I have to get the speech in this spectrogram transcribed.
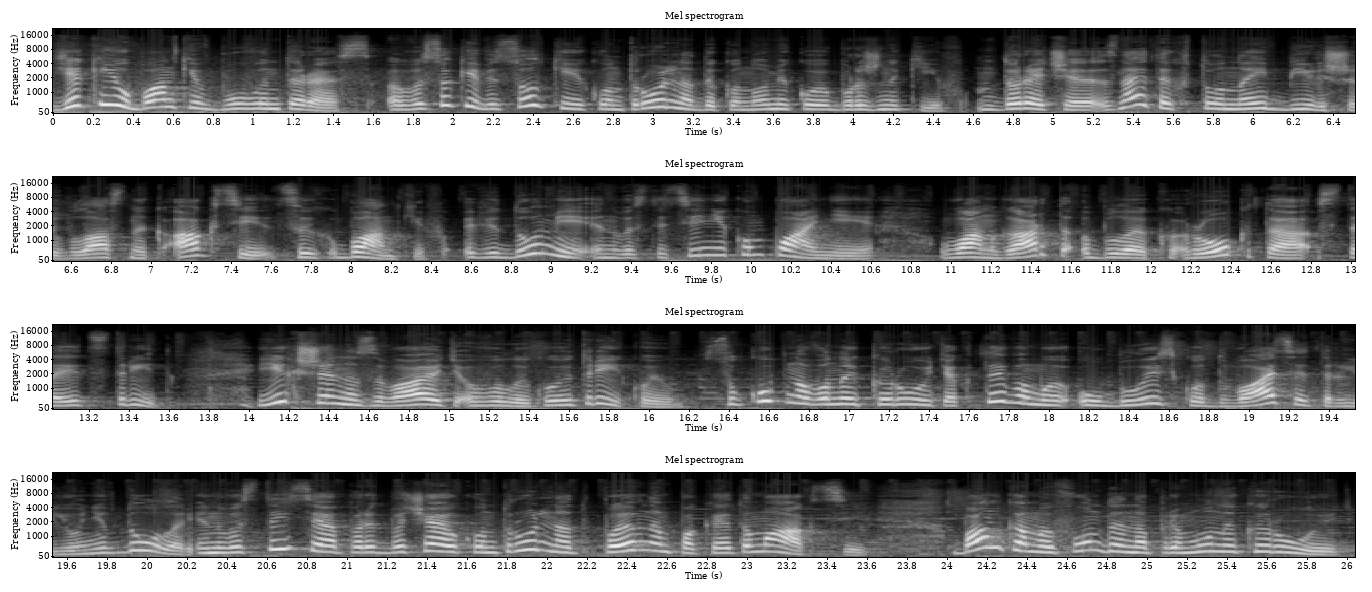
Який у банків був інтерес? Високі відсотки і контроль над економікою боржників. До речі, знаєте, хто найбільший власник акцій цих банків? Відомі інвестиційні компанії Vanguard, BlackRock та State Street. Їх ще називають великою трійкою. Сукупно вони керують активами у близько 20 трильйонів доларів. Інвестиція передбачає контроль над певним пакетом акцій. Банками фонди напряму не керують,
